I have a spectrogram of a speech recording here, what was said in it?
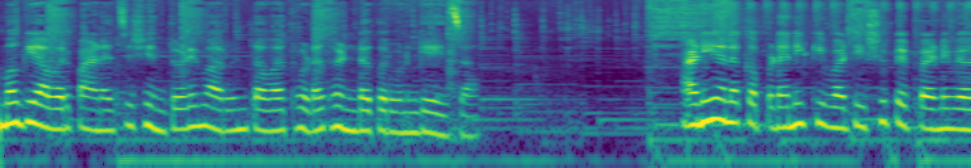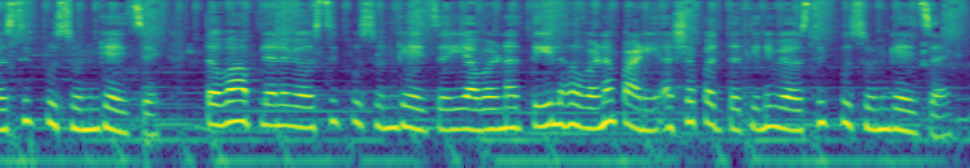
मग यावर पाण्याचे शिंतोडे मारून तवा थोडा थंड करून घ्यायचा. आणि याला कपड्याने किंवा टिश्यू पेपरने व्यवस्थित पुसून घ्यायचे. तवा आपल्याला व्यवस्थित पुसून घ्यायचं. आहे यावर ना तेल हवं ना पाणी अशा पद्धतीने व्यवस्थित पुसून घ्यायचं. आहे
